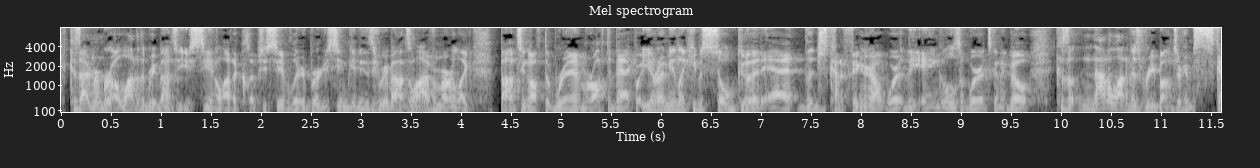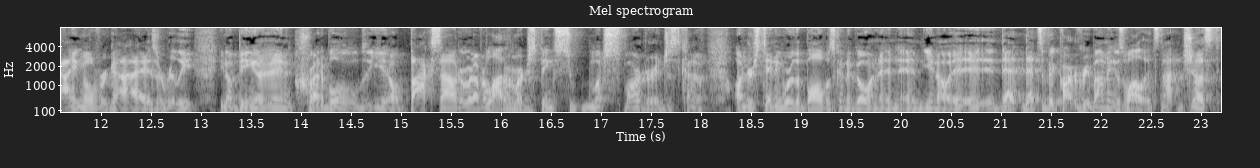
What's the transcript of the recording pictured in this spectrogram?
because I remember a lot of the rebounds that you see in a lot of clips you see of Larry Bird, you see him getting these rebounds. A lot of them are like bouncing off the rim or off the back, but you know what I mean? Like he was so good at the, just kind of figuring out where the angles of where it's going to go. Because not a lot of his rebounds are him skying over guys or really, you know, being a, an incredible, you know, box out or whatever. A lot of them are just being super, much smarter and just kind of understanding where the ball was going to go. And, and, and you know, it, it, that that's a big part of rebounding as well. It's not just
